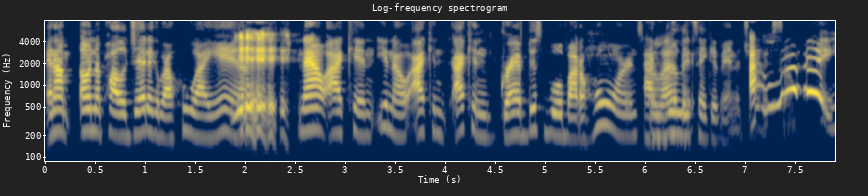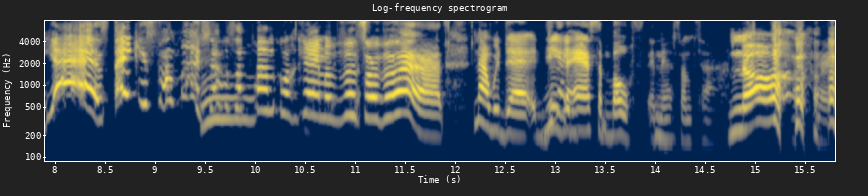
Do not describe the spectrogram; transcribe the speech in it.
and I'm unapologetic about who I am. Yeah. Now I can, you know, I can I can grab this bull by the horns I and really it. take advantage of it. I love it. it. Yes. Thank you so much. That was a Mm. fun little game of this or that. Now with that, So you gotta add some both in there sometime. no. Okay.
